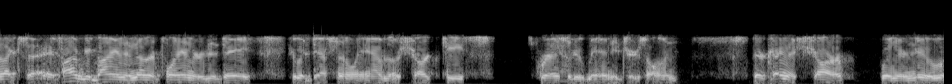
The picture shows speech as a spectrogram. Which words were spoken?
like I said, if I'd be buying another planter today, it would definitely have those shark teeth residue managers on. They're kind of sharp when they're new.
